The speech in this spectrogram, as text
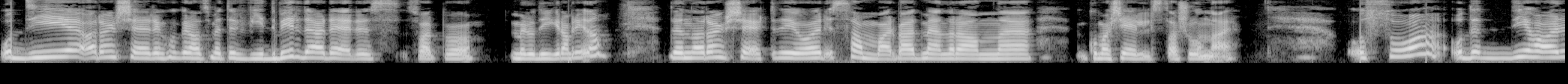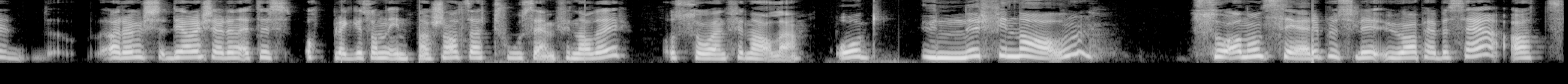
Og de arrangerer en konkurranse som heter Vidbir, det er deres svar på Melodi Grand Prix. Da. Den arrangerte de i år i samarbeid med en eller annen kommersiell stasjon der. Og så, og det, de har de arrangerer den etter opplegget som internasjonalt, så det er to semifinaler, og så en finale. Og under finalen så annonserer plutselig UAPBC at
